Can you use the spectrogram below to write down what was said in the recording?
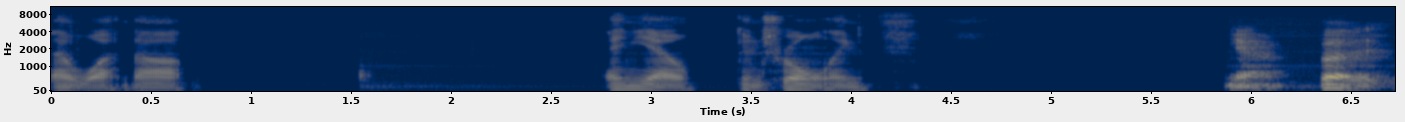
and whatnot. And you know, controlling. Yeah, but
